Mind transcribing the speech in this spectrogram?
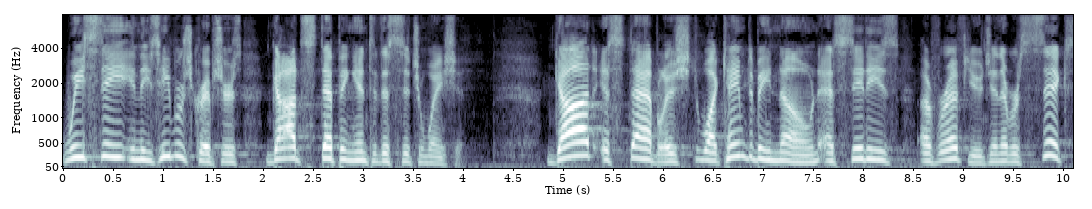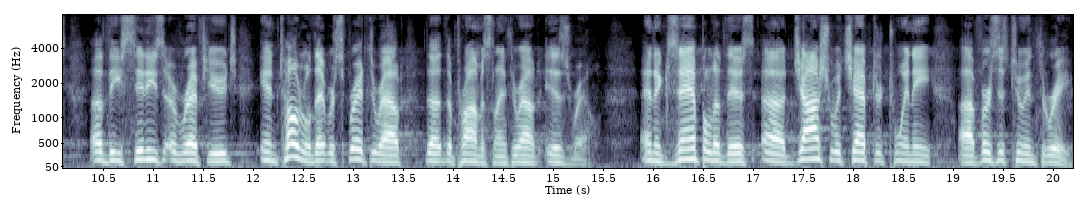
we see in these Hebrew scriptures God stepping into this situation. God established what came to be known as cities of refuge, and there were six of these cities of refuge in total that were spread throughout the, the promised land, throughout Israel an example of this uh, Joshua chapter 20, uh, verses 2 and 3.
